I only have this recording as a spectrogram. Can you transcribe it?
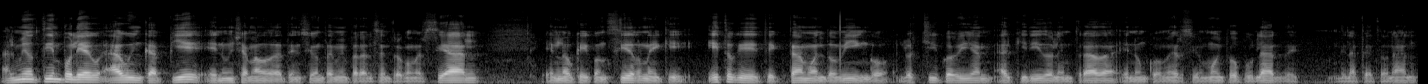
Al mismo tiempo le hago, hincapié en un llamado de atención también para el centro comercial, en lo que concierne que esto que detectamos el domingo, los chicos habían adquirido la entrada en un comercio muy popular de, la peatonal,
